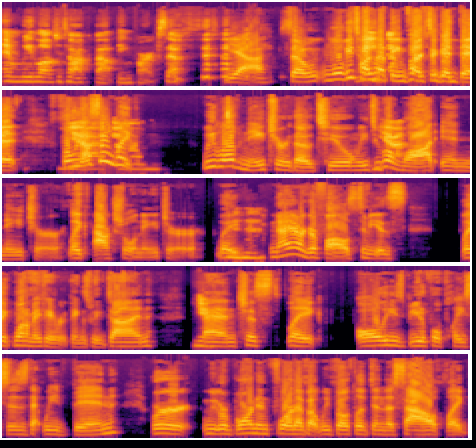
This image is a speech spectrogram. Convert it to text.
and we love to talk about theme parks. So yeah. So we'll be talking We about theme parks a good bit. But we also like um, we love nature though too and we do Yeah. a lot in nature like actual nature like mhm, niagara falls to me is like one of my favorite things we've done yeah, and just like all these beautiful places that we've been we're we were born in florida but we both lived in the south like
